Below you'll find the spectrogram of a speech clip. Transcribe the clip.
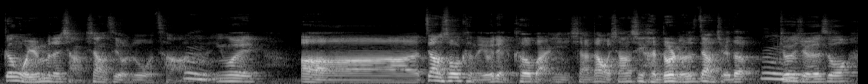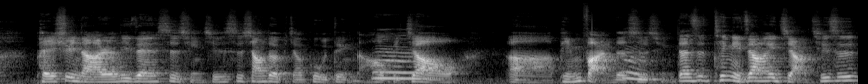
跟我原本的想象是有落差的。因为啊、呃，这样说可能有点刻板印象，但我相信很多人都是这样觉得，就会觉得说培训啊、人力这件事情其实是相对比较固定，然后比较。啊，平凡的事情，嗯、但是听你这样一讲，其实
